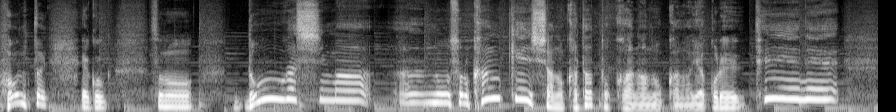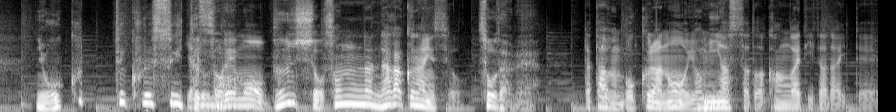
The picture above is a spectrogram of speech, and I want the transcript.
本当に。えこうその堂ヶ島のその関係者の方とかなのかな？いやこれ丁寧に送ってくれすぎてるな。それも文章そんな長くないんですよ。そうだよね。だ多分僕らの読みやすさとか考えていただいて、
